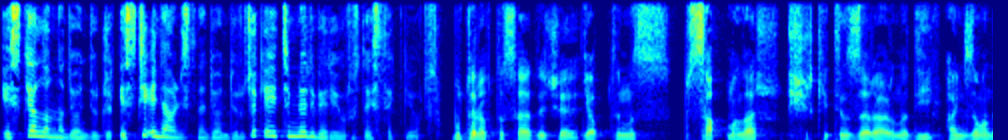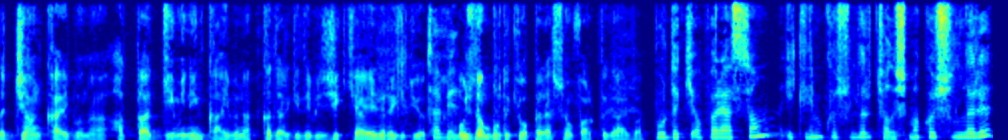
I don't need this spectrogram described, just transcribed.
eski alanına döndürecek, eski enerjisine döndürecek eğitimleri veriyoruz, destekliyoruz. Bu tarafta sadece yaptığınız sapmalar şirketin zararına değil aynı zamanda can kaybına hatta geminin kaybına kadar gidebilecek hikayelere gidiyor. Tabii. O yüzden buradaki operasyon farklı galiba. Buradaki operasyon iklim koşulları, çalışma koşulları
